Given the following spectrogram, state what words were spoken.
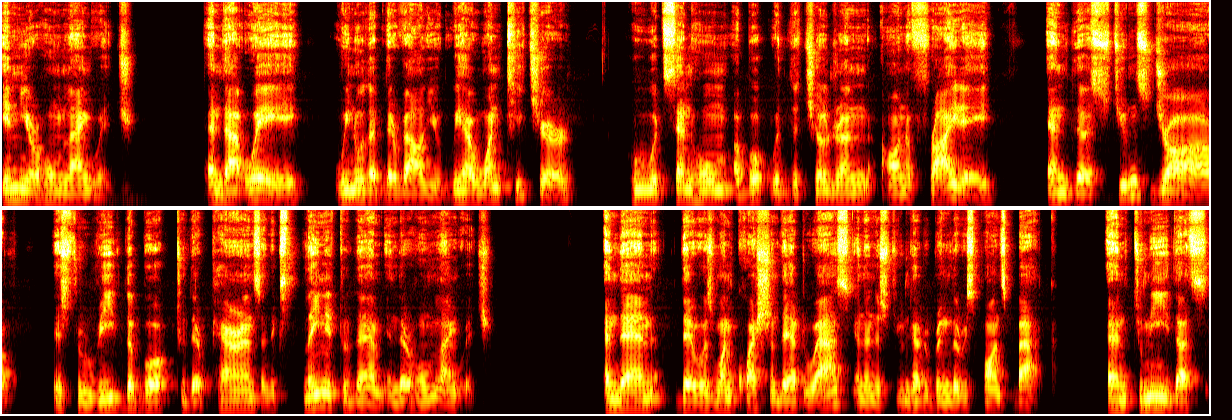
in your home language. And that way, we know that they're valued. We have one teacher who would send home a book with the children on a Friday, and the student's job is to read the book to their parents and explain it to them in their home language. And then there was one question they had to ask, and then the student had to bring the response back. And to me, that's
